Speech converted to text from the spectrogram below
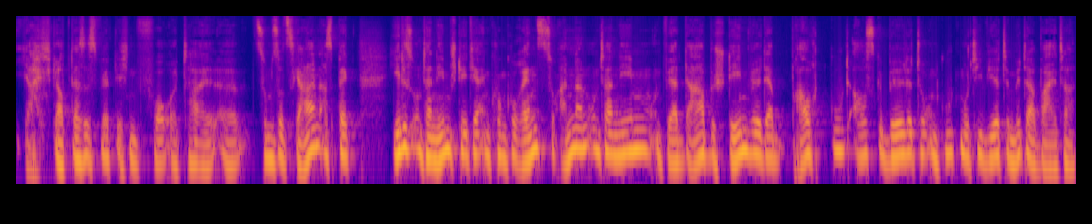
Ja, ich glaube, das ist wirklich ein Vorurteil. Äh, zum sozialen Aspekt. Jedes Unternehmen steht ja in Konkurrenz zu anderen Unternehmen und wer da bestehen will, der braucht gut ausgebildete und gut motivierte Mitarbeiter.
